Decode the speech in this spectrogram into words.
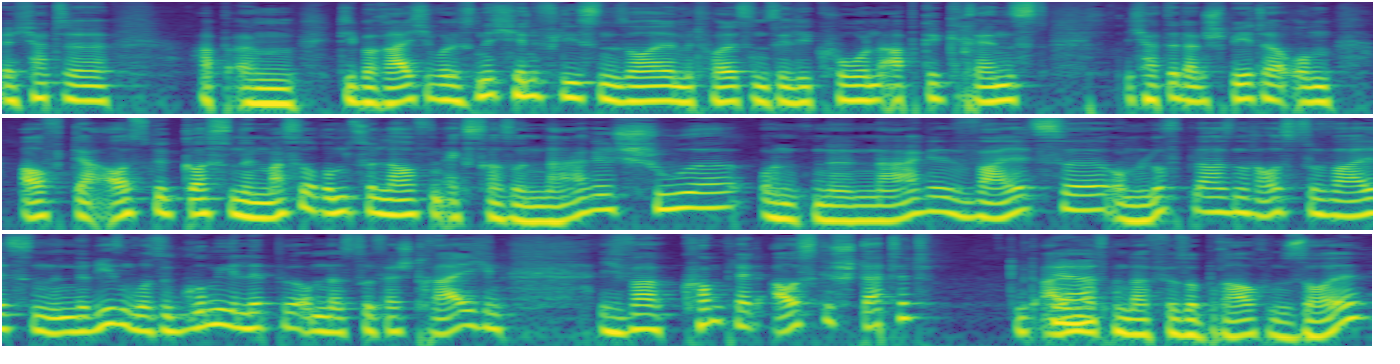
ich hatte habe ähm, die Bereiche, wo das nicht hinfließen soll, mit Holz und Silikon abgegrenzt. Ich hatte dann später, um auf der ausgegossenen Masse rumzulaufen, extra so Nagelschuhe und eine Nagelwalze, um Luftblasen rauszuwalzen, eine riesengroße Gummilippe, um das zu verstreichen. Ich war komplett ausgestattet mit allem, ja. was man dafür so brauchen soll.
